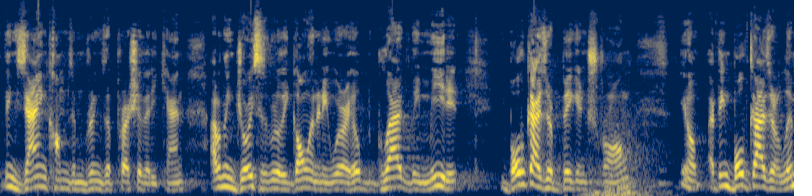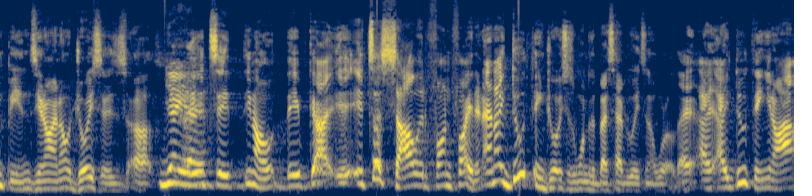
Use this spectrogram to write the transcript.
I think Zhang comes and brings the pressure that he can. I don't think Joyce is really going anywhere. He'll gladly meet it. Both guys are big and strong you know, I think both guys are Olympians. You know, I know Joyce is. Uh, yeah, yeah. It's a, you know, they've got. It's a solid, fun fight, and, and I do think Joyce is one of the best heavyweights in the world. I, I, I do think, you know, I,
